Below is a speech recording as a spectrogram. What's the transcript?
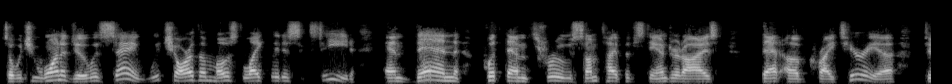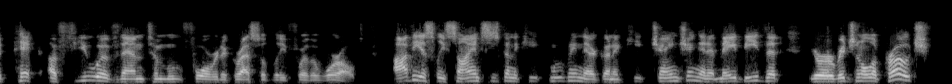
So what you want to do is say which are the most likely to succeed, and then put them through some type of standardized set of criteria to pick a few of them to move forward aggressively for the world obviously science is going to keep moving they're going to keep changing and it may be that your original approach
